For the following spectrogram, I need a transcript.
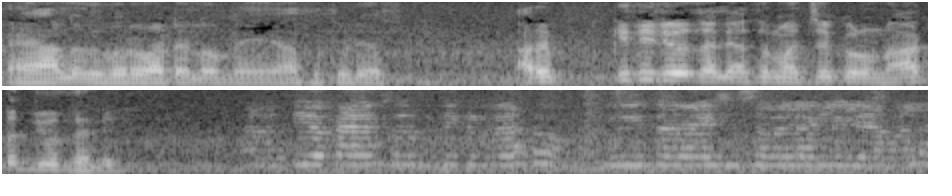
काय आलं तर बरं वाटायला नाही असं थोडी असं. अरे किती दिवस झाले असं चेक करून? आठच दिवस झाले. सवय लागलेली आहे आम्हाला.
